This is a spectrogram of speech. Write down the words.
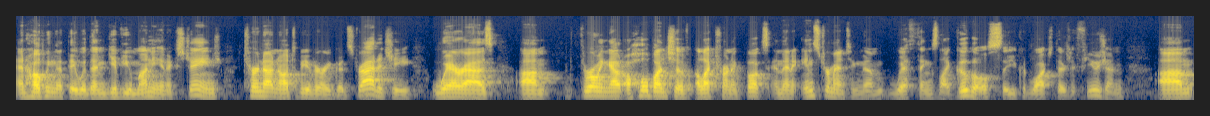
and hoping that they would then give you money in exchange turned out not to be a very good strategy. Whereas um, throwing out a whole bunch of electronic books and then instrumenting them with things like Google so you could watch their diffusion um,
